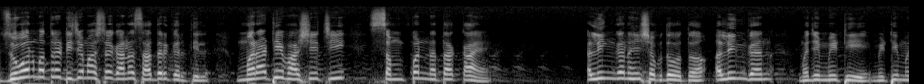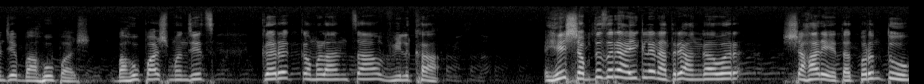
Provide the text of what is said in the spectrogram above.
जुवन मात्र डीजे मास्टर गाणं सादर करतील. मराठी भाषेची संपन्नता काय? अलिंगन हे शब्द होतं. अलिंगन म्हणजे मिठी. मिठी म्हणजे बाहुपाश. बाहुपाश म्हणजेच कर कमळांचा विलखा. हे शब्द जरी ऐकले ना तरी अंगावर शहारे येतात. परंतु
